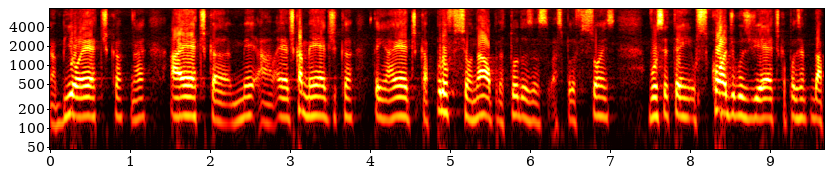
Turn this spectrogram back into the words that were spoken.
a bioética, né? a, ética, a ética médica, tem a ética profissional para todas as, as, profissões. Você tem os códigos de ética, por exemplo, da,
